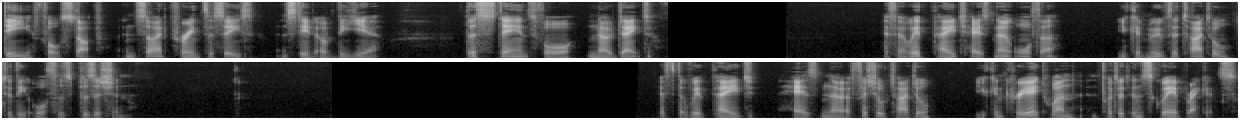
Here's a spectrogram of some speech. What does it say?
d full stop inside parentheses instead of the year. This stands for no date. If a web page has no author, you can move the title to the author's position. If the web page has no official title, you can create one and put it in square brackets.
